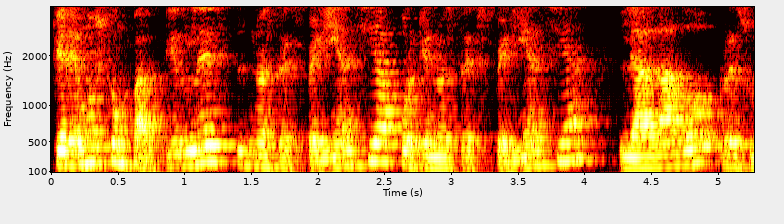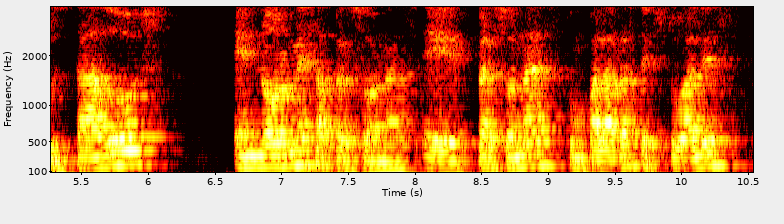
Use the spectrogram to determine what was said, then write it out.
queremos compartirles nuestra experiencia porque nuestra experiencia le ha dado resultados enormes a personas. Eh, personas con palabras textuales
